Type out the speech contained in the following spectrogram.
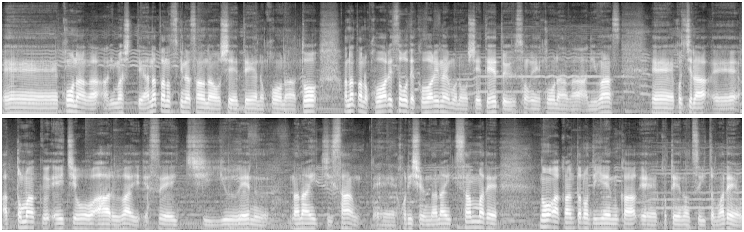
えー、コーナーがありましてあなたの好きなサウナを教えてのコーナーとあなたの壊れそうで壊れないものを教えてというそ、えー、コーナーがあります、えー、こちら、えー、アットマーク HORYSHUN713、えー、堀春713までのアカウントの DM か、えー、固定のツイートまで送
